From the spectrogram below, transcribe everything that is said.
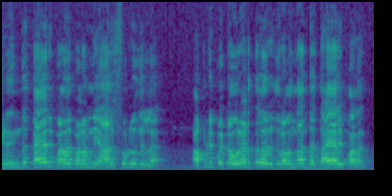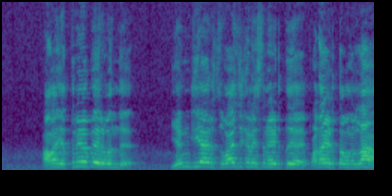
இது இந்த தயாரிப்பாளர் படம்னு யாரும் சொல்கிறது இல்லை அப்படிப்பட்ட ஒரு இடத்துல இருக்கிறவன் தான் இந்த தயாரிப்பாளன். அவன் எத்தனையோ பேர் வந்து எம்ஜிஆர் சிவாஜி கணேசன் எடுத்து படம் எடுத்தவங்கெல்லாம்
